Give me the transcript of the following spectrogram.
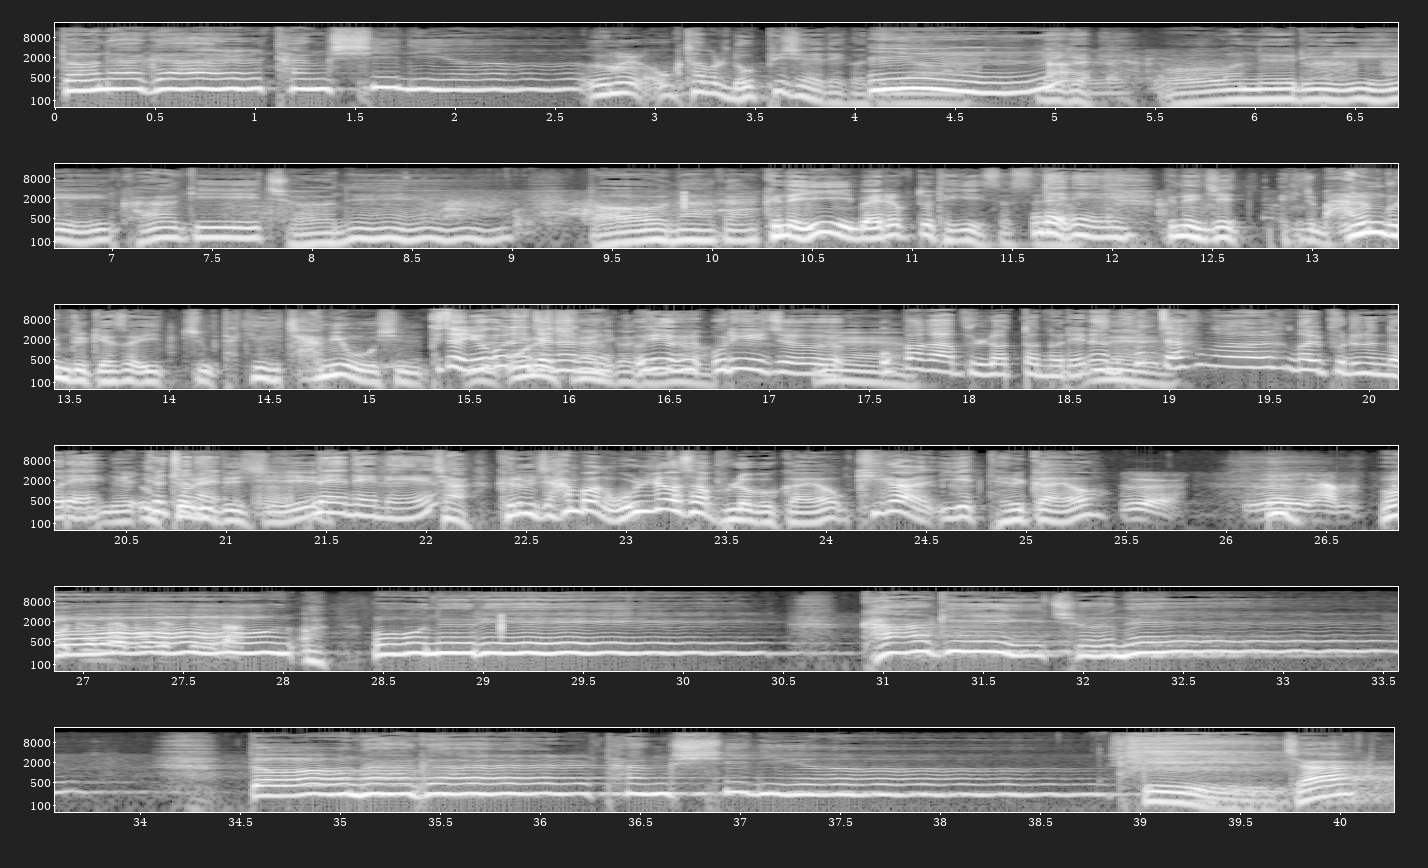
떠나갈 당신이여 음을 옥탑을 높이셔야 되거든요. 음. 이게 오늘이 가기 전에 떠나갈 근데 이 매력도 되게 있었어요. 네네네. 근데 이제 좀 많은 분들께서 이 지금 되게 잠이 오신 그죠? 요거는 오랜 이제 는 우리. 우리 저 네. 오빠가 불렀던 노래는 네. 혼자 흥얼흥얼 부르는 노래. 네. 읊조리듯이. 네네네. 자, 그럼 이제 한번 올려서 불러볼까요? 키가 이게 될까요? 예. 예, 한번 도전해 보겠습니다. 오, 아, 오늘이 가기 전에 떠나갈 당신이여. 시작.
